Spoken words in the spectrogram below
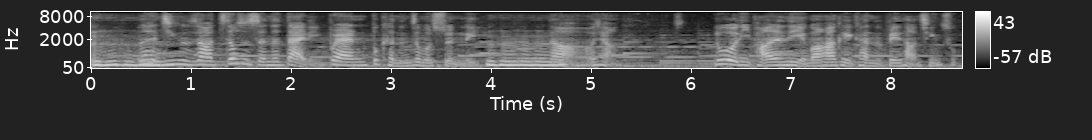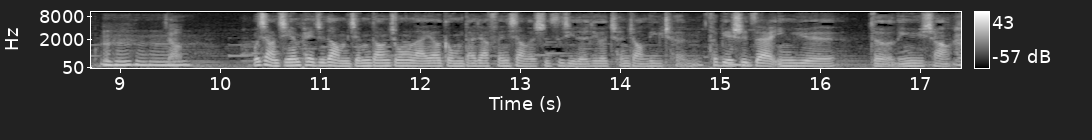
嗯哼哼，那很清楚知道都是神的带领，不然不可能这么顺利。嗯哼哼哼，啊，我想。如果以旁人的眼光，他可以看得非常清楚。嗯哼哼哼，这样。我想今天配置到我们节目当中来，要跟我们大家分享的是自己的这个成长历程，特别是在音乐的领域上。嗯、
